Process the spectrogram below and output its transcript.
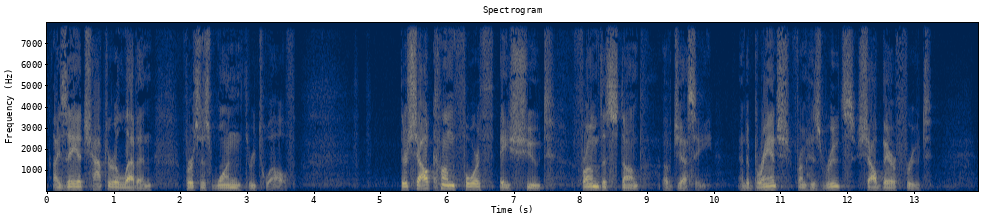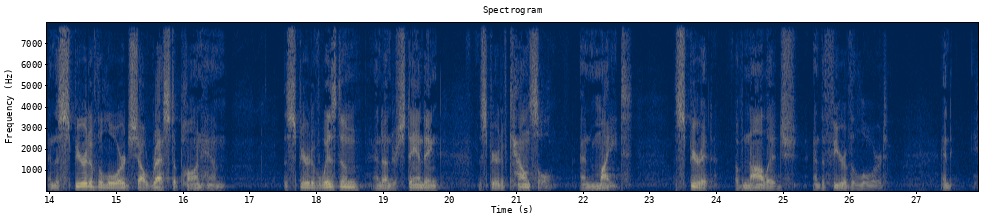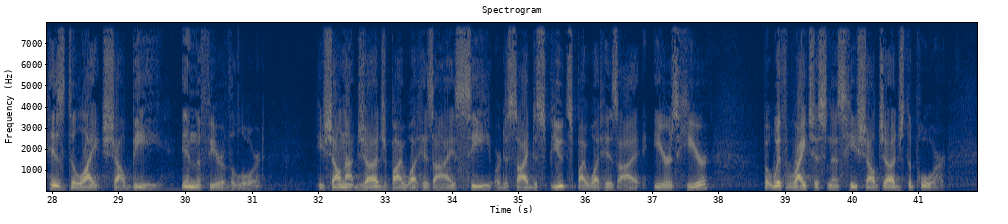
Isaiah chapter 11, verses 1 through 12. There shall come forth a shoot from the stump of Jesse, and a branch from his roots shall bear fruit, and the Spirit of the Lord shall rest upon him the Spirit of wisdom and understanding, the Spirit of counsel and might, the Spirit of knowledge and the fear of the Lord. And his delight shall be in the fear of the Lord. He shall not judge by what his eyes see, or decide disputes by what his eye, ears hear but with righteousness he shall judge the poor,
